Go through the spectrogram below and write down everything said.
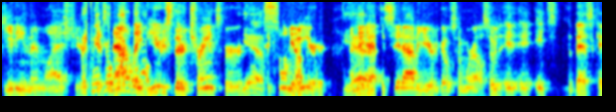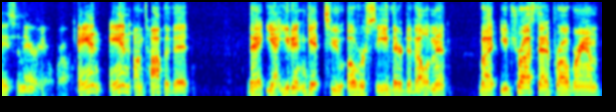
getting them last year because now they've out. used their transfer to come Yep. here, Yeah. and they'd have to sit out a year to go somewhere else. So it, it, it's the best case scenario, bro. and and on top of it, they yeah, you didn't get to oversee their development, but you trust that a program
